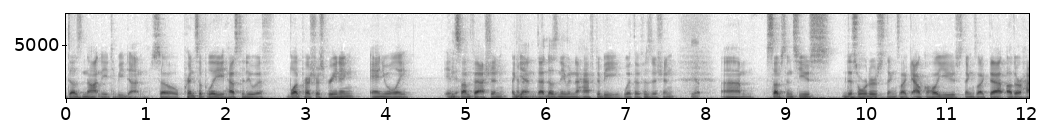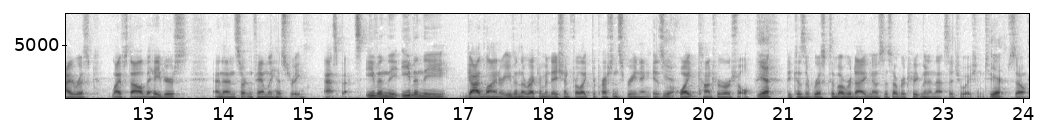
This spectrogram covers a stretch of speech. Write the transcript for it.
does not need to be done. So, principally, has to do with blood pressure screening annually in Yeah. some fashion. Again, that doesn't even have to be with a physician. Yep. Um, substance use disorders, things like alcohol use, things like that, other high risk lifestyle behaviors, and then certain family history aspects. Even the even the guideline or even the recommendation for like depression screening is Yeah. quite controversial Yeah. because of risks of overdiagnosis, overtreatment in that situation too. Yeah. So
